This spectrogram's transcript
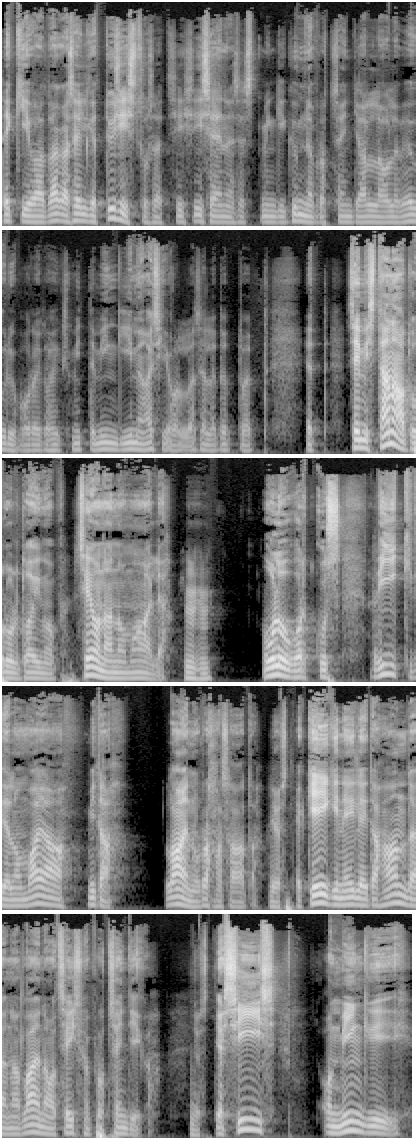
tekivad väga selged tüsistused, siis iseenesest mingi kümne protsendi alla olev Euribor ei tohiks mitte mingi imeasi olla selle tõttu, et, et see, mis täna turul toimub, see on anomaalia mm. -hmm. olukord, kus riikidel on vaja, mida? laenuraha saada Just. ja keegi neile ei taha anda ja nad laenavad seitsme protsendiga. ja siis on mingi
